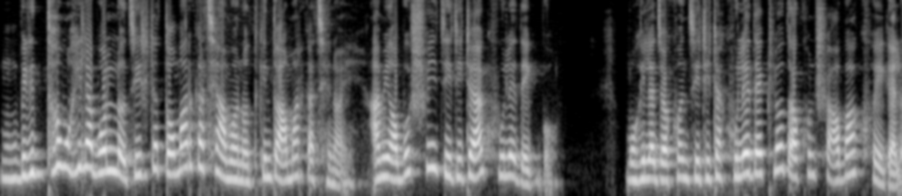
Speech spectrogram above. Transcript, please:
বৃদ্ধ মহিলা বলল, চিঠিটা তোমার কাছে আমানত, কিন্তু আমার কাছে নয়। আমি অবশ্যই চিঠিটা খুলে দেখব। মহিলা যখন চিঠিটা খুলে দেখল, তখন সে অবাক হয়ে গেল।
